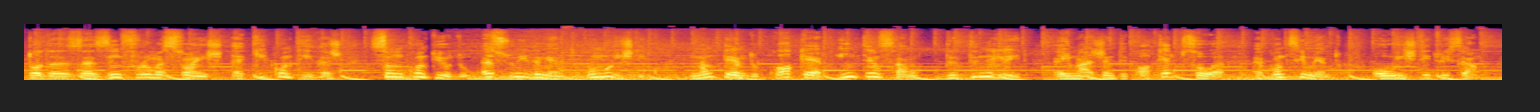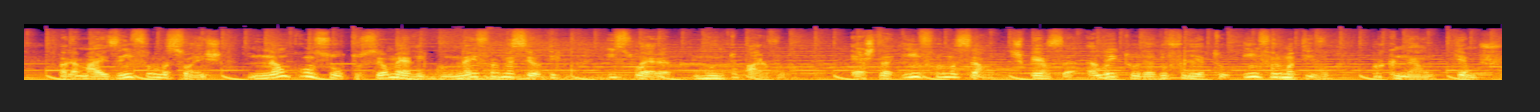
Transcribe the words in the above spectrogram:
Todas as informações aqui contidas são conteúdo assumidamente humorístico, não tendo qualquer intenção de denegrir a imagem de qualquer pessoa, acontecimento ou instituição. Para mais informações, não consulte o seu médico nem farmacêutico, isso era muito parvo. Esta informação dispensa a leitura do folheto informativo porque não temos.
